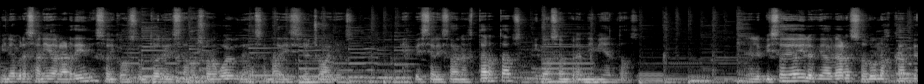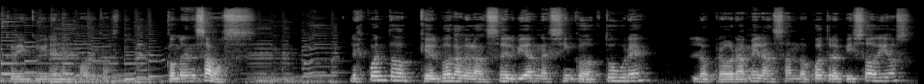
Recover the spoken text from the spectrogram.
Mi nombre es Aníbal Ardid, soy consultor y desarrollador web desde hace más de 18 años, especializado en startups y nuevos emprendimientos. En el episodio de hoy les voy a hablar sobre unos cambios que voy a incluir en el podcast. Comenzamos. Les cuento que el podcast lo lancé el viernes 5 de octubre, lo programé lanzando 4 episodios,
